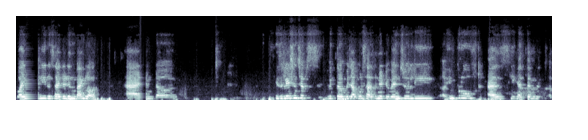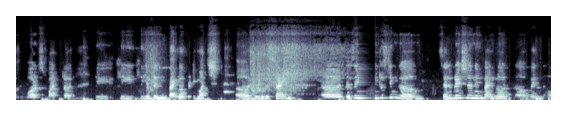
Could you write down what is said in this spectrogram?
while he resided in Bangalore, and uh, his relationships with the Bijapur Sultanate eventually uh, improved as he helped them with a few words. But uh, he, he he lived in Bangalore pretty much uh, during this time. There's an interesting um, celebration in Bangalore uh, when uh,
